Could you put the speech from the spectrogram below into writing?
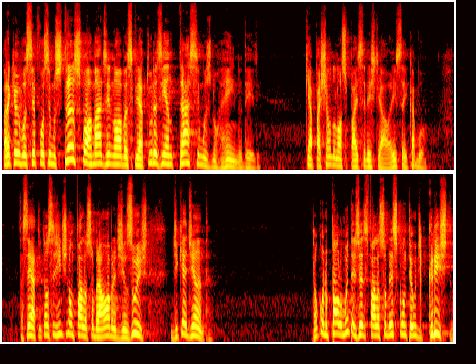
para que eu e você fôssemos transformados em novas criaturas e entrássemos no reino dele, que é a paixão do nosso Pai Celestial. É isso aí, acabou. Tá certo? Então, se a gente não fala sobre a obra de Jesus, de que adianta? Então, quando Paulo muitas vezes fala sobre esse conteúdo de Cristo,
